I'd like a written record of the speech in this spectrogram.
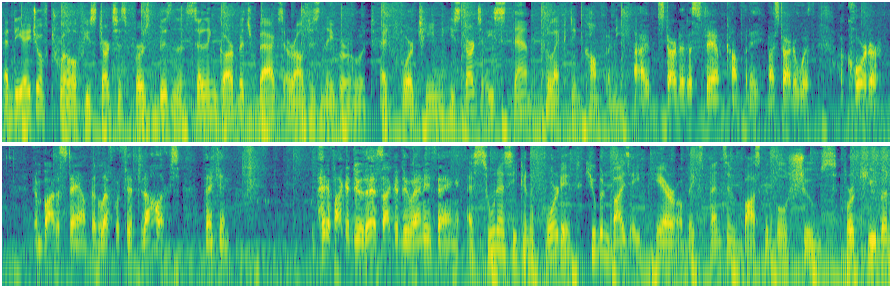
At the age of 12, he starts his first business, selling garbage bags around his neighborhood. At 14, he starts a stamp collecting company. I started a stamp company. I started with a quarter and bought a stamp and left with $50, thinking, hey, if I could do this, I could do anything. As soon as he can afford it, Cuban buys a pair of expensive basketball shoes. For Cuban,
